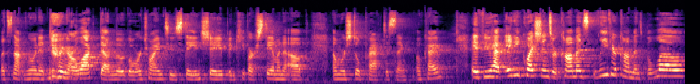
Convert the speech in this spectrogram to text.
Let's not ruin it during our lockdown mode while we're trying to stay in shape and keep our stamina up and we're still practicing, okay? If you have any questions or comments, leave your comments below.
